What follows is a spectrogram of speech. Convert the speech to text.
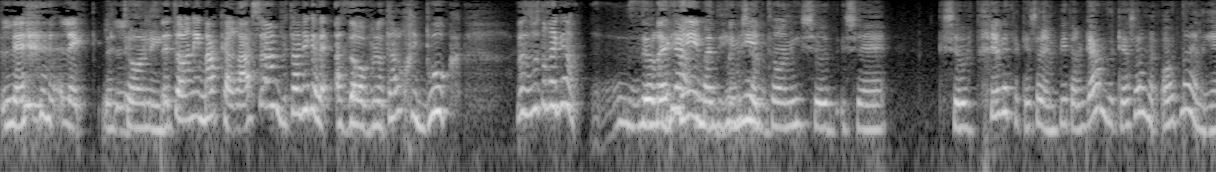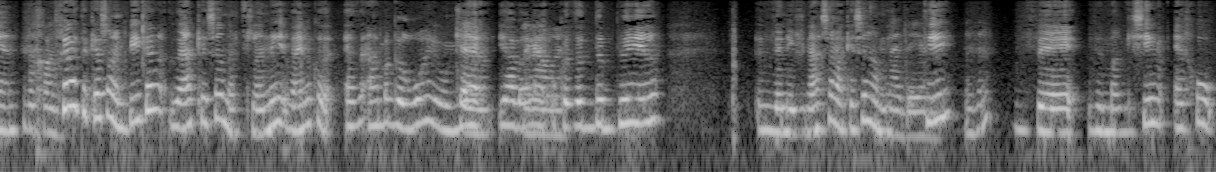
ל... ל... לטוני. לטוני מה קרה שם, וטוני כזה, עזוב, ונותן לו חיבוק. וזה פשוט רגע זה רגע מדהים, מדהים של טוני. כשהוא התחיל את הקשר עם פיטר, גם זה קשר מאוד מעניין. נכון. התחיל את הקשר עם פיטר, זה היה קשר נצלני, והיינו כזה, איזה אבא גרוע הוא, כן, יא באמת, לגמרי. הוא כזה דביל. ונבנה שם הקשר אמיתי. ו- ומרגישים איך הוא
